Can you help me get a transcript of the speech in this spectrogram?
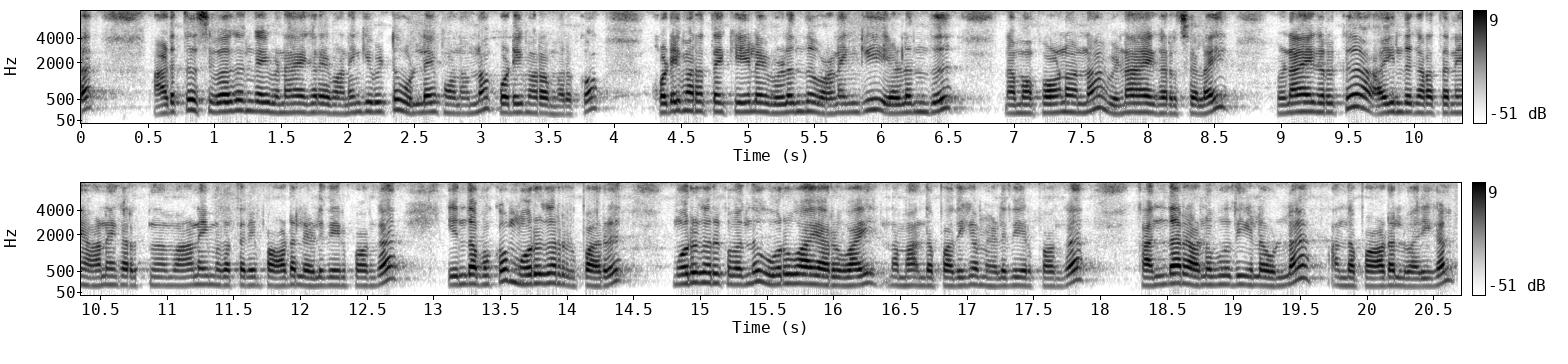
அடுத்து சிவகங்கை விநாயகரை வணங்கி விட்டு உள்ளே போனோம்னா கொடிமரம் இருக்கும். கொடிமரத்தை கீழே விழுந்து வணங்கி எழுந்து நம்ம போனோம்னா விநாயகர் சிலை. விநாயகருக்கு ஐந்து கரத்தனை ஆணை கரத்த ஆணைமுகத்தனை பாடல் எழுதியிருப்பாங்க. இந்த பக்கம் முருகர் இருப்பார். முருகருக்கு வந்து உருவாய் அருவாய் நம்ம அந்த பதிகம் எழுதியிருப்பாங்க. கந்தர் அனுபூதியில் உள்ள அந்த பாடல் வரிகள்.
